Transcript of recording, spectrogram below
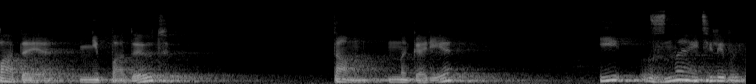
падая не падают, там на горе. И знаете ли вы,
